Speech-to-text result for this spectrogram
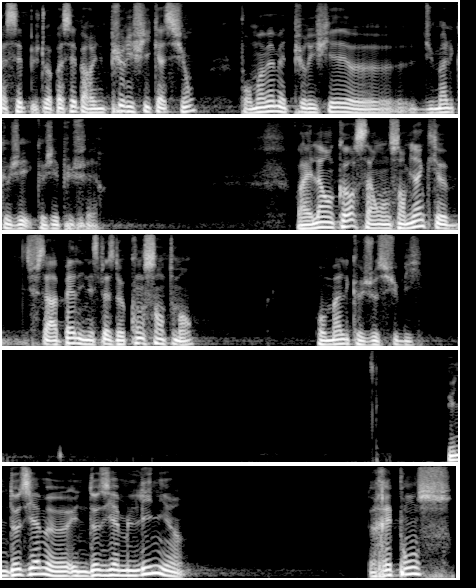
je, dois passer par une purification pour moi-même être purifié euh, du mal que j'ai pu faire. là encore, ça, on sent bien que ça appelle une espèce de consentement au mal que je subis. Une deuxième, euh, une deuxième ligne, réponse,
